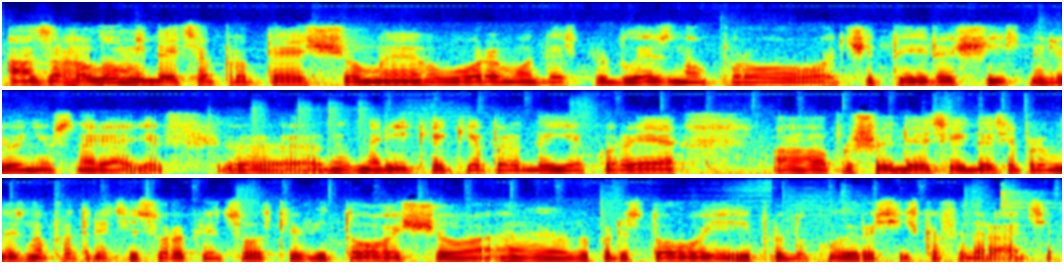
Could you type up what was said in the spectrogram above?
А загалом йдеться про те, що ми говоримо десь приблизно про 4-6 мільйонів снарядів е, на рік, яке передає Корея. А про що йдеться? Йдеться приблизно про 30-40% від того, що е, використовує і продукує Російська Федерація.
